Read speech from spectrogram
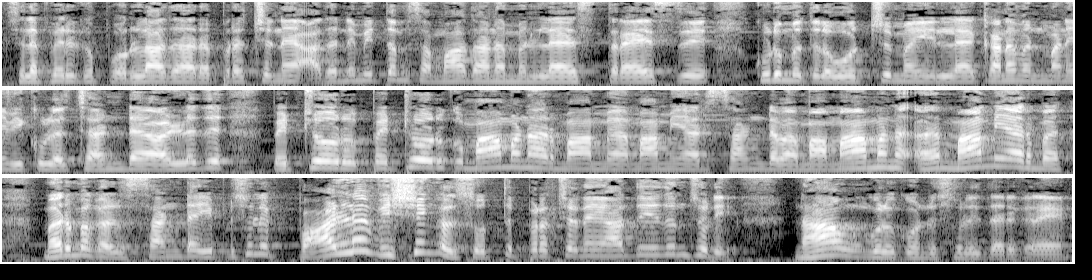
சில பேருக்கு பொருளாதார பிரச்சனை அதன் நிமித்தம் சமாதானம் இல்லை ஸ்ட்ரெஸ் குடும்பத்தில் ஒற்றுமை இல்லை கணவன் மனைவிக்குள்ள சண்டை அல்லது பெற்றோர் பெற்றோருக்கு மாமனார் மாம மாமியார் சண்டை மா- மாமன அஹ், மாமியார் மருமகள் சண்டை இப்படி சொல்லி பல விஷயங்கள் சொத்து பிரச்சனை அது இதுன்னு சொல்லி நான் உங்களுக்கு ஒன்று சொல்லி தருகிறேன்.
